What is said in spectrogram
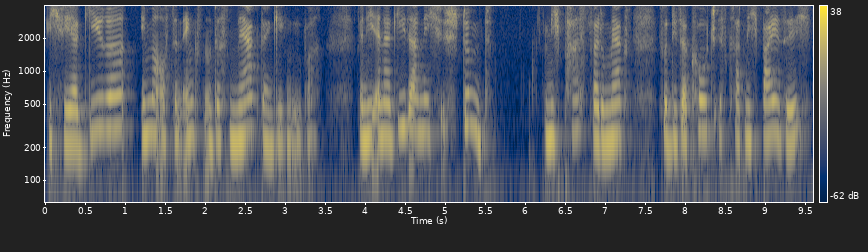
Ich reagiere immer aus den Ängsten und das merkt dein Gegenüber. Wenn die Energie da nicht stimmt, nicht passt, weil du merkst, so dieser Coach ist gerade nicht bei sich,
